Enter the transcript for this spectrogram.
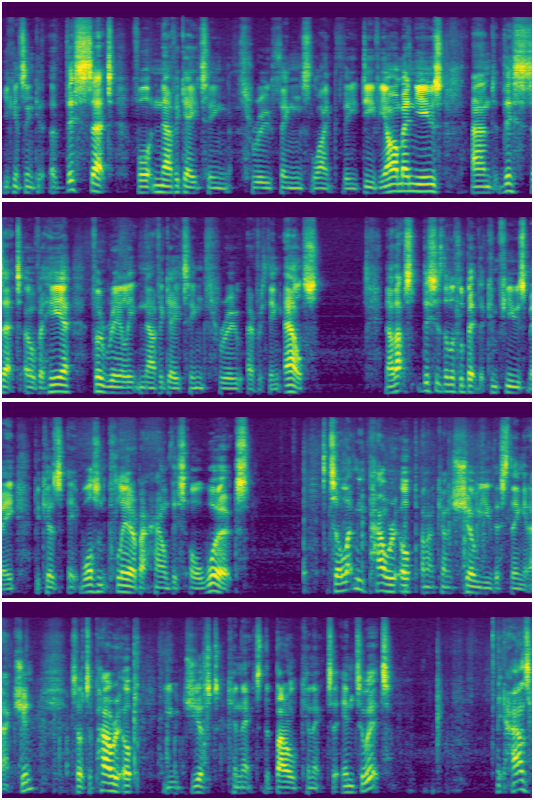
You can think of this set for navigating through things like the DVR menus and this set over here for really navigating through everything else. Now that's this is the little bit that confused me because it wasn't clear about how this all works. So let me power it up and I'll kind of show you this thing in action. So to power it up you just connect the barrel connector into it. It has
